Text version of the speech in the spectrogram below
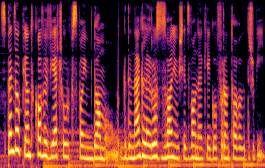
Spędzał piątkowy wieczór w swoim domu, gdy nagle rozdzwonił się dzwonek jego frontowych drzwi.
